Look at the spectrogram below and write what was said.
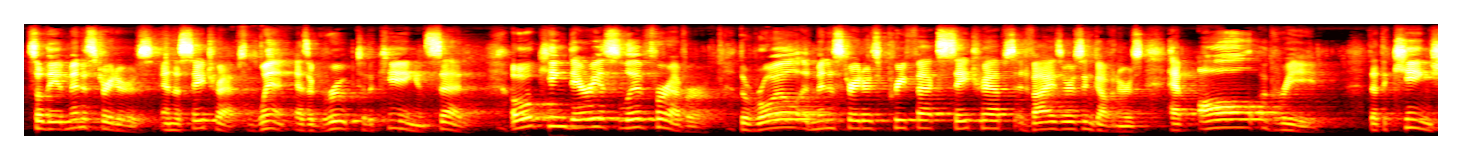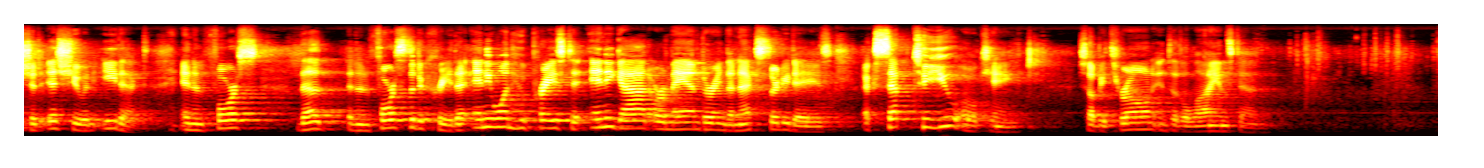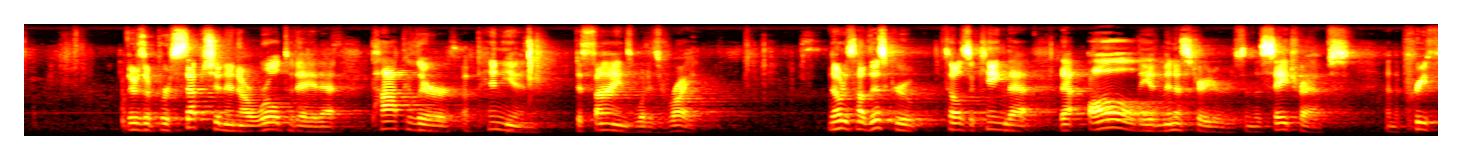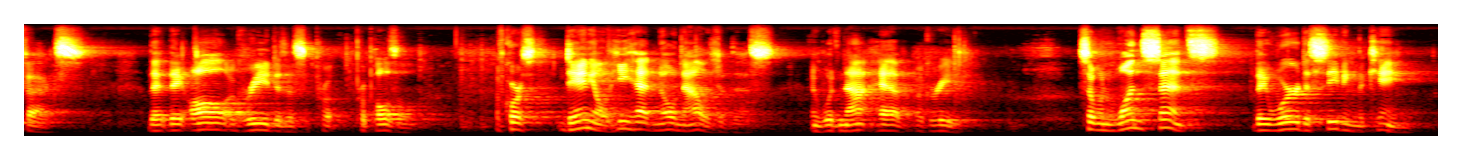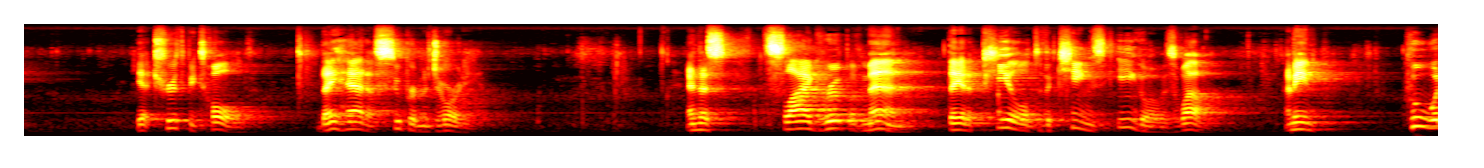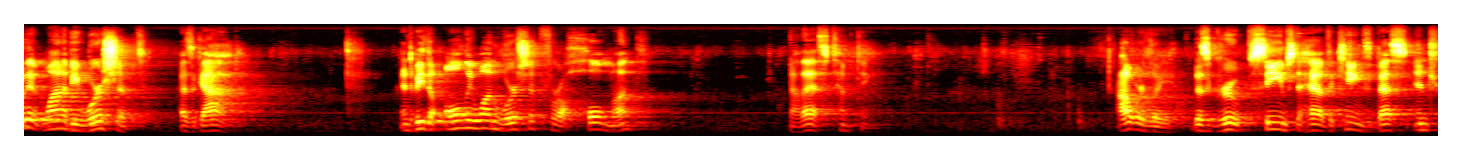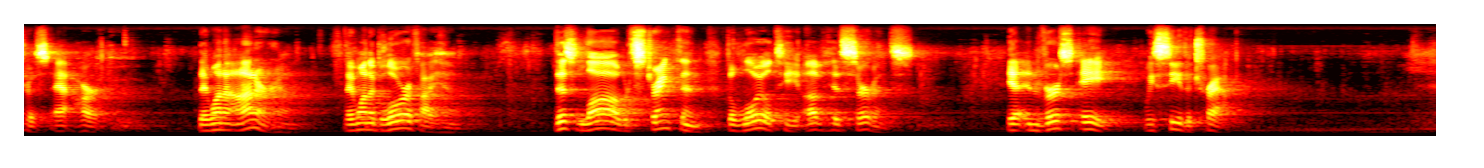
So the administrators and the satraps went as a group to the king and said, O King Darius, live forever. The royal administrators, prefects, satraps, advisors, and governors have all agreed that the king should issue an edict and enforce that, and enforce the decree that anyone who prays to any god or man during the next 30 days, except to you, O king, shall be thrown into the lion's den. There's a perception in our world today that popular opinion defines what is right. Notice how this group tells the king that, that all the administrators and the satraps and the prefects, that they, all agreed to this pro- proposal. Of course, Daniel, he had no knowledge of this and would not have agreed. So, in one sense, they were deceiving the king. Yet, truth be told, they had a supermajority. And this sly group of men, they had appealed to the king's ego as well. I mean, who wouldn't want to be worshiped as a god? And to be the only one worshiped for a whole month? Now that's tempting. Outwardly, this group seems to have the king's best interest at heart. They want to honor him, they want to glorify him. This law would strengthen the loyalty of his servants. Yet in verse 8, we see the trap.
